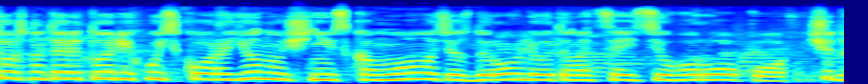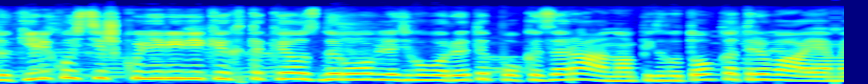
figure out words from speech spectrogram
Тож на території Хуського району учнівська молодь оздоровлюватиметься і цього року. Щодо кількості школярів, яких таки оздоровлять, говорити поки зарано. Підготовка триває.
